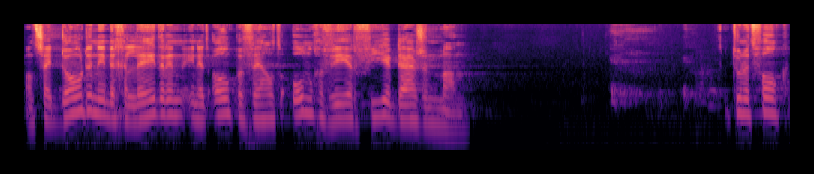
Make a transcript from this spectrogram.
Want zij doden in de gelederen in het open veld ongeveer 4000 man. Toen het volk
